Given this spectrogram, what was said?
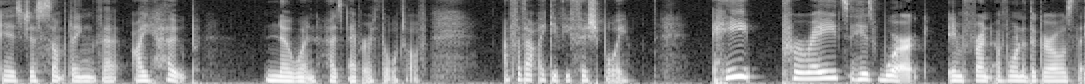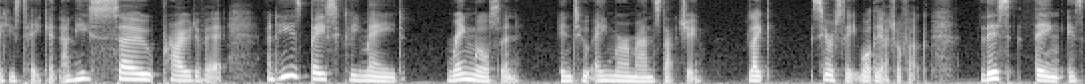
is just something that I hope no one has ever thought of. And for that, I give you Fishboy. He parades his work in front of one of the girls that he's taken, and he's so proud of it. And he has basically made Rainn Wilson into a merman statue. Like, seriously, what the actual fuck? This thing is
